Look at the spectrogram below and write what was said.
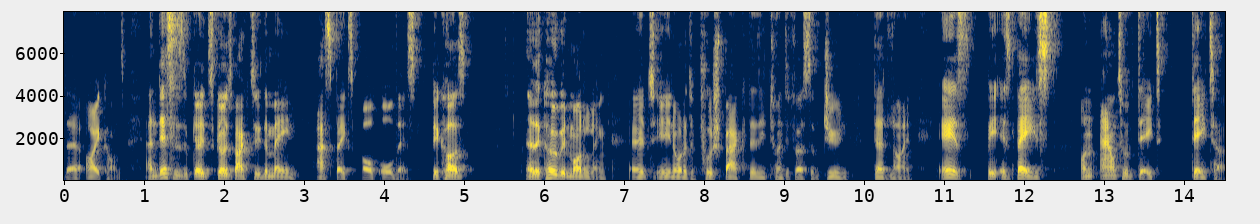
their icons. And this is it goes back to the main aspects of all this because uh, the COVID modeling, uh, in order to push back the, the 21st of June deadline, is is based on out of date data.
